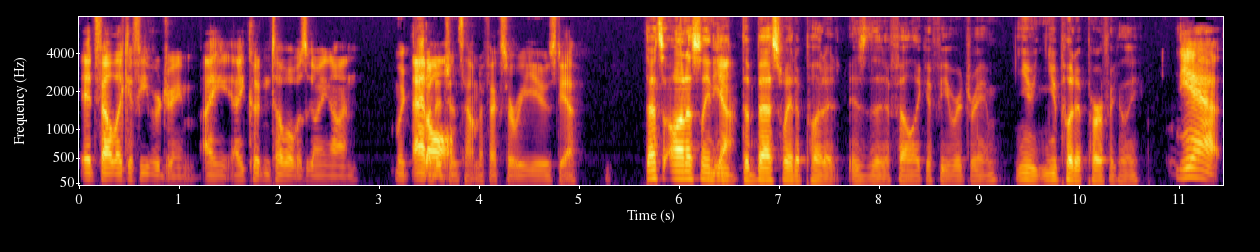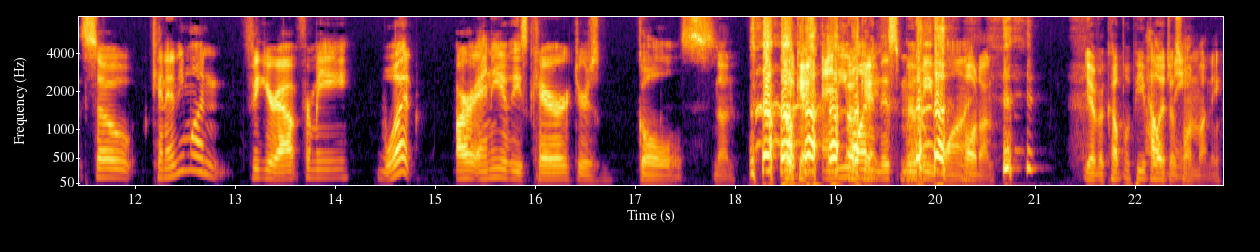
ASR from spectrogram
It felt like a fever dream. I I couldn't tell what was going on. Like At footage all. and sound effects are reused. Yeah. That's honestly the, Yeah. the best way to put it. Is that it felt like a fever dream. You you put it perfectly. Yeah, so can anyone figure out for me what are any of these characters' goals? None. Okay, anyone Okay. in this movie want? Hold on. You have a couple people Help that just me. want money.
